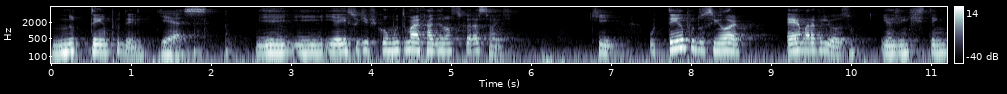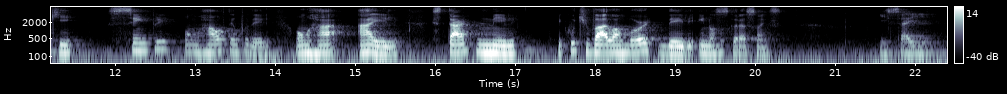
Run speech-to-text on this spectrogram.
no tempo dele. Yes. E, e, e é isso que ficou muito marcado em nossos corações. Que o tempo do Senhor é maravilhoso e a gente tem que sempre honrar o tempo dele, honrar a ele, estar nele e cultivar o amor dele em nossos corações. Isso aí.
